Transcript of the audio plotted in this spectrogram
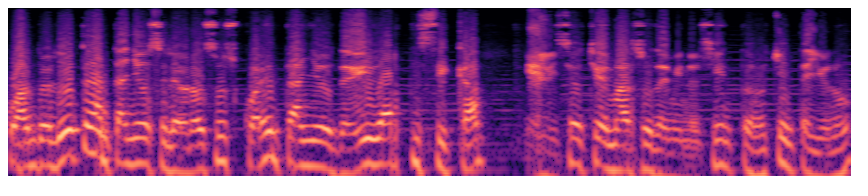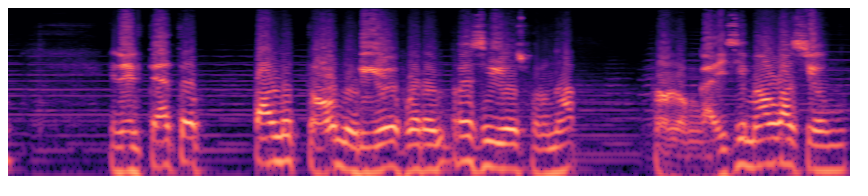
Cuando el dueto de antaño celebró sus 40 años de vida artística, el 18 de marzo de 1981, en el Teatro Pablo Tón Uribe fueron recibidos por una prolongadísima ovación,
